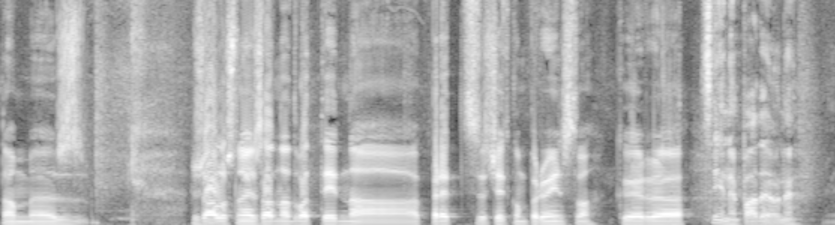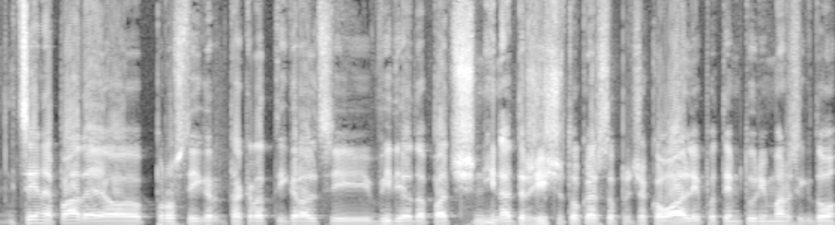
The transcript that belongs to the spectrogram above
Tam, uh, z, Žalostno je zadnja dva tedna pred začetkom prvenstva, ker eh, cene padajo. Ne? Cene padajo, prosti igr takrat igralci vidijo, da pač ni na tržišču to, kar so pričakovali, potem tudi marsikdo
